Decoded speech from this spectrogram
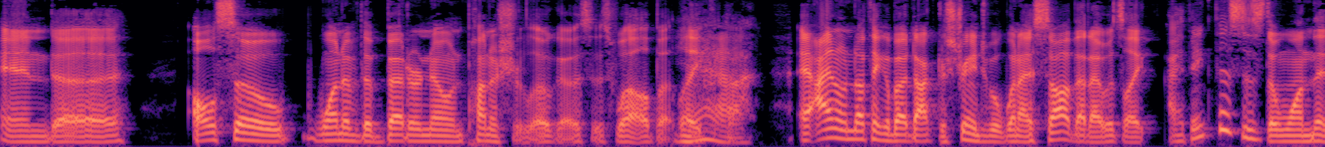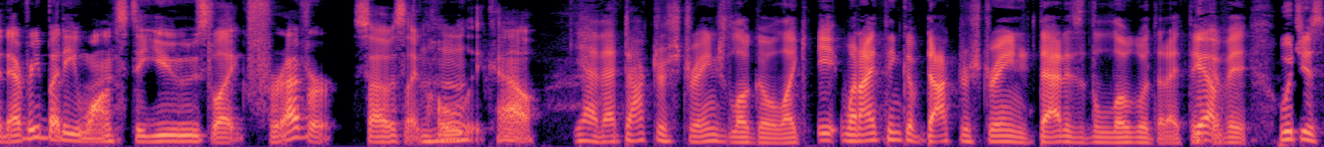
and uh, also one of the better known Punisher logos as well. But like, yeah. I know nothing about Doctor Strange, but when I saw that, I was like, I think this is the one that everybody wants to use like forever. So I was like, Mhm. holy cow! Yeah, that Doctor Strange logo, like it when I think of Doctor Strange, that is the logo that I think Yeah. of it. Which is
